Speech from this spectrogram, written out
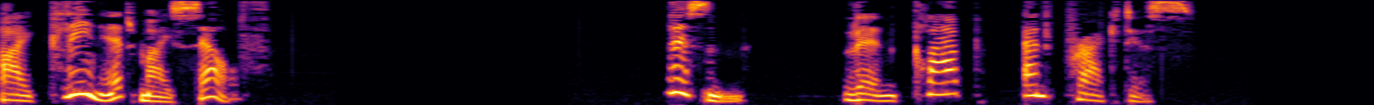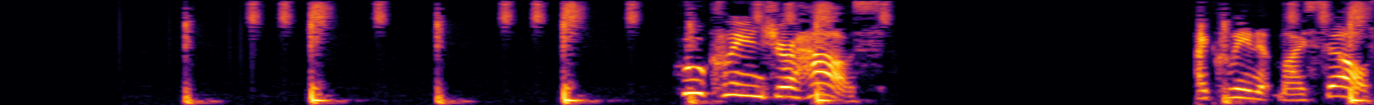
I clean it myself. Listen, then clap and practice. Who cleans your house? I clean it myself.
